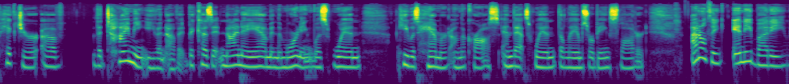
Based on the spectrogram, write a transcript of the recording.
picture of the timing, even of it, because at 9 a.m. in the morning was when he was hammered on the cross, and that's when the lambs were being slaughtered. I don't think anybody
